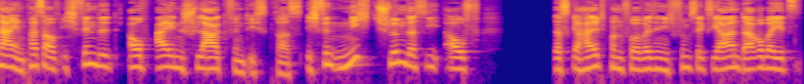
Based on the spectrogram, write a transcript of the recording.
Nein, pass auf, ich finde, auf einen Schlag finde ich es krass. Ich finde nicht schlimm, dass sie auf das Gehalt von vor, weiß ich nicht, fünf, sechs Jahren, darüber jetzt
